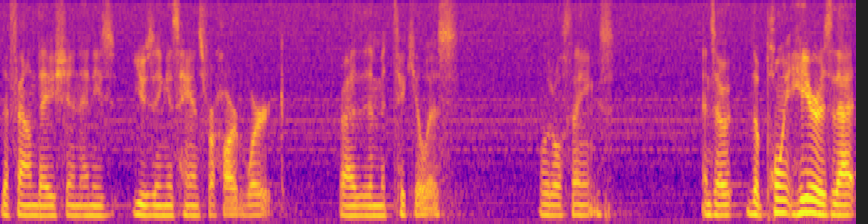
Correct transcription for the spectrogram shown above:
the foundation and he's using his hands for hard work rather than meticulous little things. And so the point here is that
